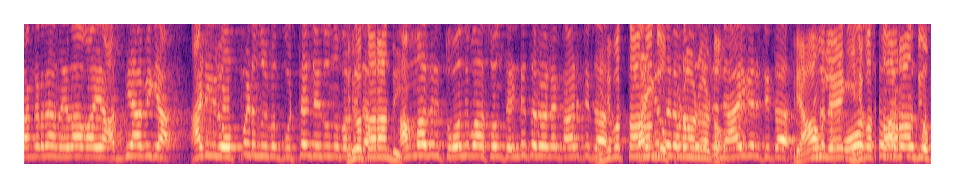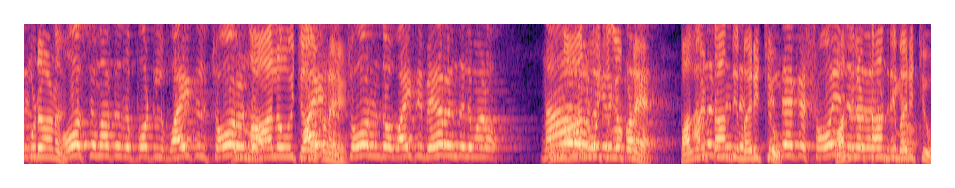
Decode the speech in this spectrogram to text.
സംഘടനാ നേതാവായ അധ്യാപിക അടിയിൽ ഒപ്പിടുന്നു ഇവൻ കുറ്റം ചെയ്തു എന്ന്. അമ്മാതിരി തോന്നിവാസവും തെണ്ടിത്തരവും എല്ലാം കാണിച്ചിട്ട് ന്യായീകരിച്ചിട്ട് രാവിലെ പോസ്റ്റ്മോർട്ടം. റിപ്പോർട്ടിൽ വയറ്റിൽ ചോറുണ്ടോ? വയറ്റിൽ. ചോറുണ്ടോ? വയറ്റിൽ വേറെ എന്തെങ്കിലും ആണോ പതിനെട്ടാം തീയതി മരിച്ചു. പതിനെട്ടാം തീയതി മരിച്ചു.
